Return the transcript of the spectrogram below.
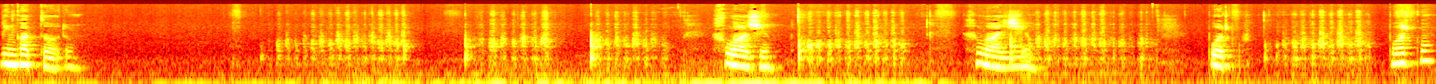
lingote ouro. relógio, relógio, porco, porco,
